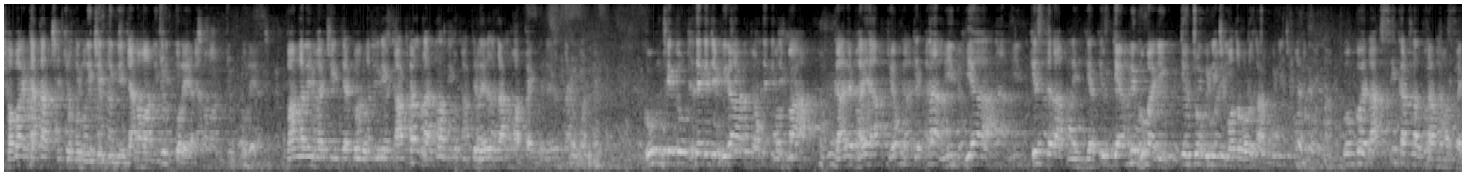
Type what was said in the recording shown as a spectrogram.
সবাই তাকাচ্ছে চোখের নিচের দিকে জানোয়ার চুপ করে আছে চুপ করে আছে বাঙালি ভাই চিন্তা করলো তিনি কাঁঠাল রাখলাম তেলের জানোয়ার পাইবে घूम থেকে উঠে দেখে যে বিরাট চমৎমা কারে ভাই আপ क्यों कितना नींद किया किस तरह आपने किया किस कैमरे घुमाई जो चौकी नीचे मत बड़ था वो कोई राक्षसी काटला था हमारे भाई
